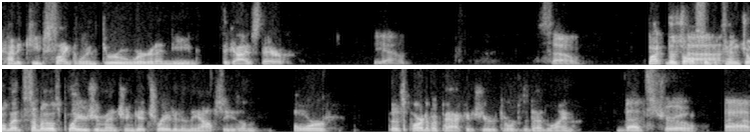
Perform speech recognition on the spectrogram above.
kind of keep cycling through, we're going to need the guys there. Yeah. So, but there's also uh, potential that some of those players you mentioned get traded in the offseason or as part of a package here towards the deadline. That's true. Uh,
